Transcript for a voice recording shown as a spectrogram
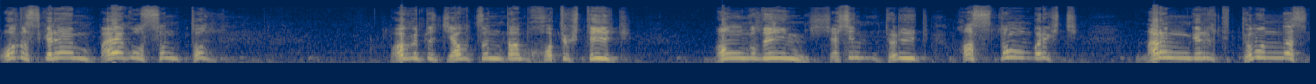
улс гэрээм байгуулсан тул богдож явсан дам хотогтыг Монголын шашин төрийг хослон баригч наран гэрэлт төмөн наст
